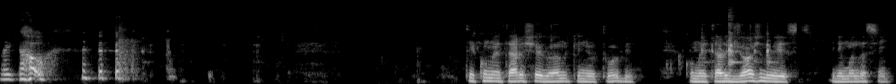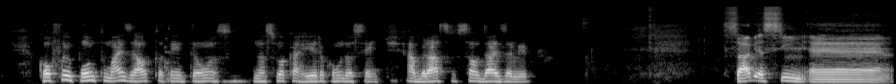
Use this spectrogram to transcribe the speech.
Legal. Tem comentário chegando aqui no YouTube. Comentário de Jorge Luiz. Ele manda assim: Qual foi o ponto mais alto até então na sua carreira como docente? Abraços, saudades, amigo. Sabe assim, é...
